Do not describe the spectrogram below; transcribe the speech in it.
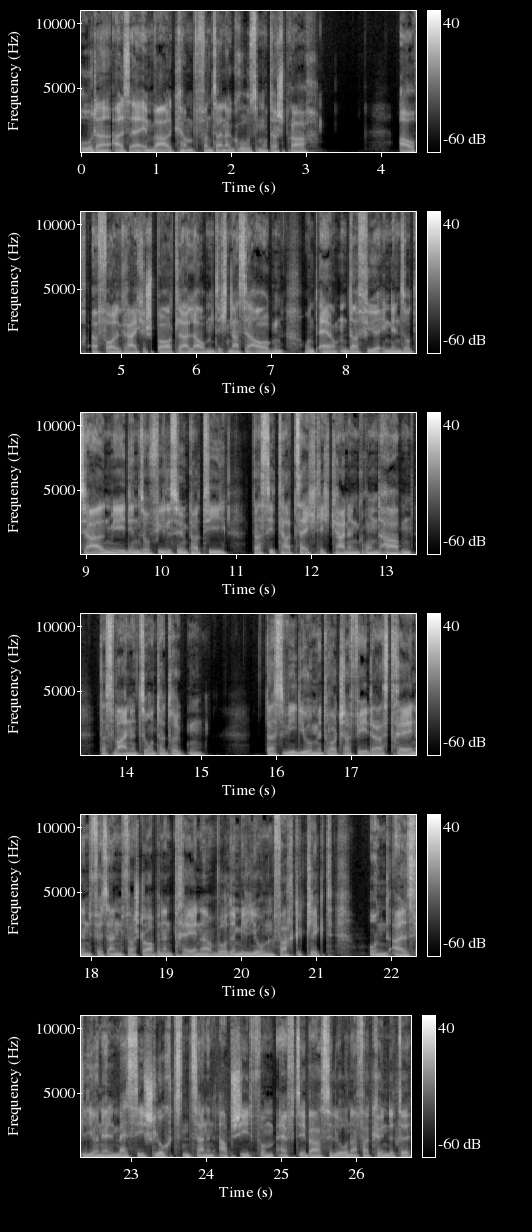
oder als er im Wahlkampf von seiner Großmutter sprach. Auch erfolgreiche Sportler erlauben sich nasse Augen und ernten dafür in den sozialen Medien so viel Sympathie, dass sie tatsächlich keinen Grund haben, das Weinen zu unterdrücken. Das Video mit Roger Federers Tränen für seinen verstorbenen Trainer wurde millionenfach geklickt und als Lionel Messi schluchzend seinen Abschied vom FC Barcelona verkündete,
